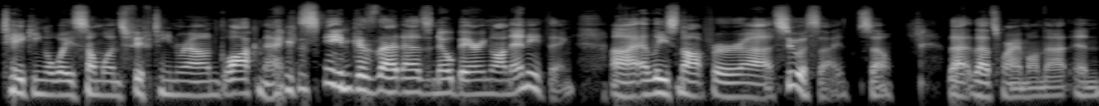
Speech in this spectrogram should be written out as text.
taking away someone's 15 round glock magazine because that has no bearing on anything uh, at least not for uh, suicide. So that that's where i'm on that. And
